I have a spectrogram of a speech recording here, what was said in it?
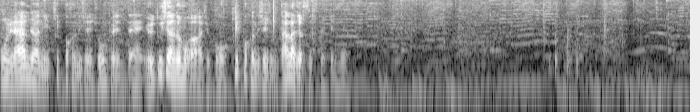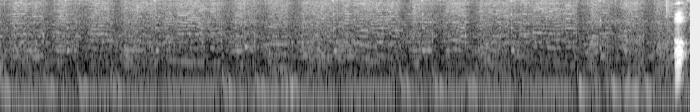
오늘 야암자님 키퍼 컨디션이 좋은 편인데 12시간 넘어가가지고 키퍼 컨디션이 좀 달라졌을 수도 있겠네요. 어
